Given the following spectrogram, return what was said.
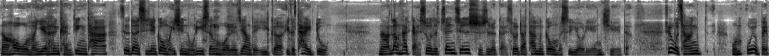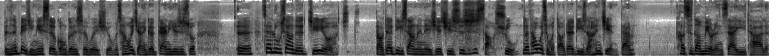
然后我们也很肯定他这段时间跟我们一起努力生活的这样的一个一个态度，那让他感受的真真实实的感受到他们跟我们是有连结的。所以我常我我有本本身背景念社工跟社会学，我们常会讲一个概念，就是说，呃，在路上的街友倒在地上的那些其实是少数，那他为什么倒在地上？很简单。他知道没有人在意他了，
